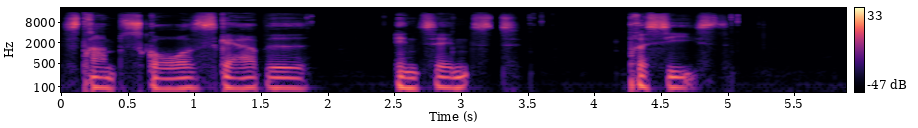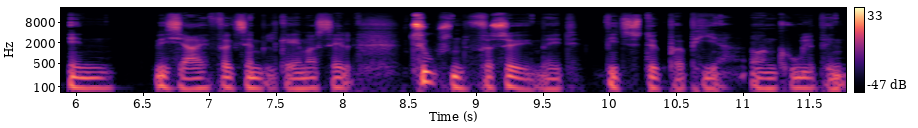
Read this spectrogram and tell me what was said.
stramt skåret, skærpet, intenst, præcist, end hvis jeg for eksempel gav mig selv tusind forsøg med et hvidt stykke papir og en kuglepind,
